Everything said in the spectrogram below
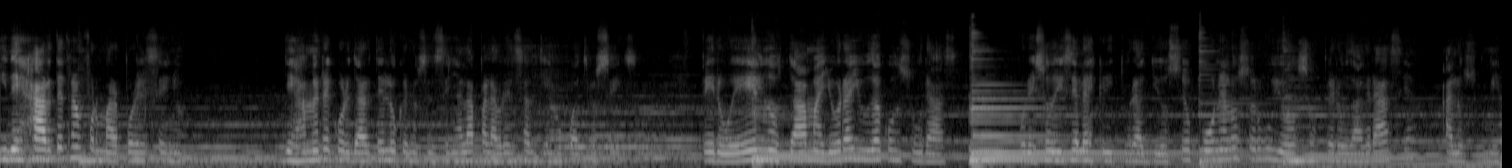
y dejarte transformar por el Señor. Déjame recordarte lo que nos enseña la palabra en Santiago 4:6. Pero Él nos da mayor ayuda con su gracia. Por eso dice la Escritura, Dios se opone a los orgullosos, pero da gracia a los humildes.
